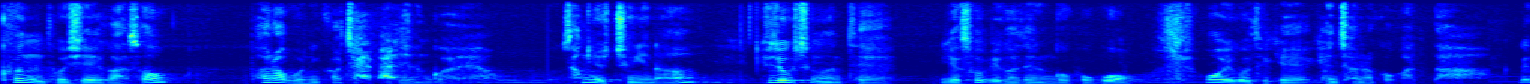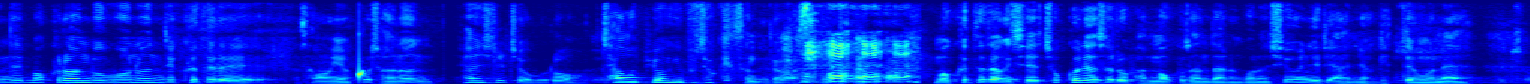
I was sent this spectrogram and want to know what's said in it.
큰 도시에 가서 팔아보니까 잘 팔리는 거예요. 상류층이나 귀족층한테 이게 소비가 되는 거 보고 어 이거 되게 괜찮을 것 같다. 근데 뭐 그런 부분은 이제 그들의 상황이었고 저는 현실적으로 창업 비용이 부족해서 내려갔습니다. 뭐 그때 당시에 초콜릿으로 밥 먹고 산다는 거는 쉬운 일이 아니었기 때문에 그렇죠.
